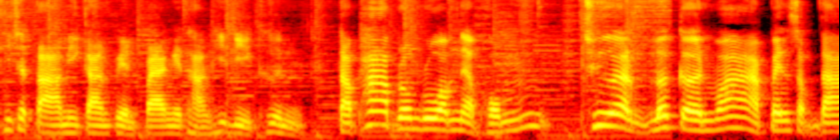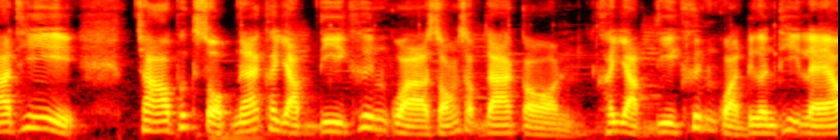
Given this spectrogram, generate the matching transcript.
ที่ชะตามีการเปลี่ยนแปลงในทางที่ดีขึ้น แต่ภาพรวมๆเนี่ยผมเชื่อเหลือเกินว่าเป็นสัปดาห์ที่ชาวพฤกษภนะขยับดีขึ้นกว่า 2 สัปดาห์ก่อน ขยับดีขึ้นกว่าเดือนที่แล้ว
